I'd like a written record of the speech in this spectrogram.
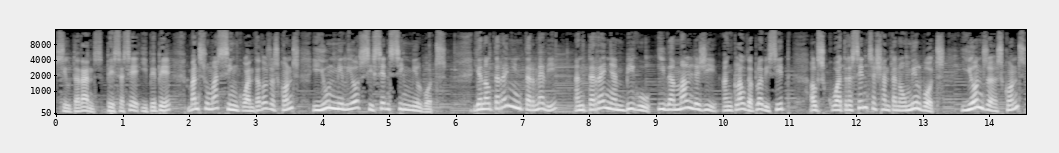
Ciutadans, PSC i PP, van sumar 52 escons i 1.605.000 vots. I en el terreny intermedi, en terreny ambigu i de mal llegir en clau de plebiscit, els 469.000 vots i 11 escons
